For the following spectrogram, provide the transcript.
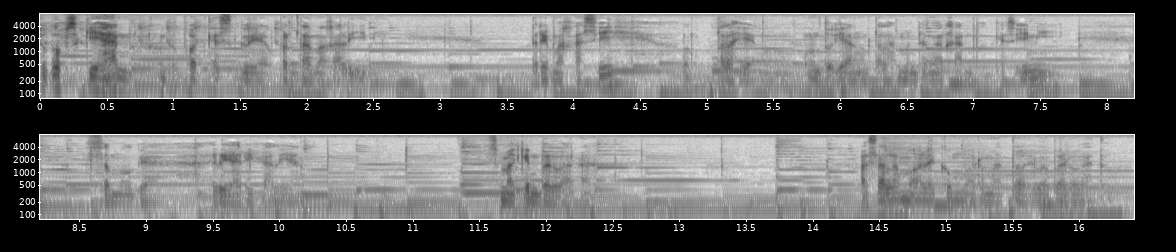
Cukup sekian untuk podcast gue yang pertama kali ini. Terima kasih telah yang untuk yang telah mendengarkan podcast ini. Semoga hari-hari kalian semakin berwarna. Assalamualaikum warahmatullahi wabarakatuh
